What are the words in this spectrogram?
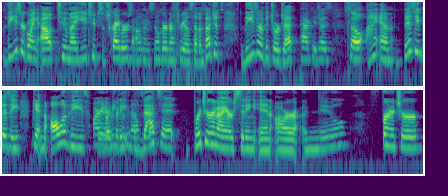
These are going out to my YouTube subscribers on my Snow Gardener 307 budgets. These are the Georgette packages. So I am busy, busy getting all of these all right, ready everybody, That's it. Bridger and I are sitting in our new furniture,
